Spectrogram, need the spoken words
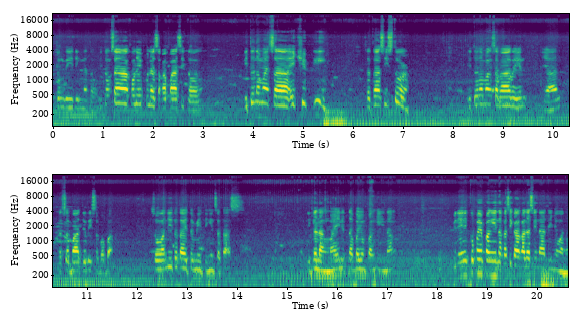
Itong reading na to. Itong sa kulay pula sa capacitor. Ito naman sa HFE. Sa transistor. Ito naman sa current. Yan. Sa battery sa baba. So, andito tayo tumitingin sa taas. Tiga lang, mainit na ba yung panghinang? Pinainit ko pa yung panghinang kasi kakalasin natin yung ano.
